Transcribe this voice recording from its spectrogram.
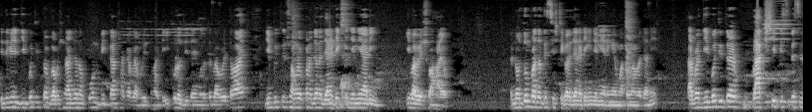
পৃথিবীর জীববৈচিত্র্য গবেষণার জন্য কোন বিজ্ঞান শাখা ব্যবহৃত হয়? ইকোলজিটাই মূলত ব্যবহৃত হয়। জীববৈচিত্র্য সংরক্ষণের জন্য জেনেটিক ইঞ্জিনিয়ারিং কীভাবে সহায়ক? নতুন প্রজাতি সৃষ্টি করে জেনেটিক ইঞ্জিনিয়ারিং এর মাধ্যমে আমরা জানি। তারপরে জীববৈচিত্র্যের ফ্ল্যাগশিপ স্পেসিস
